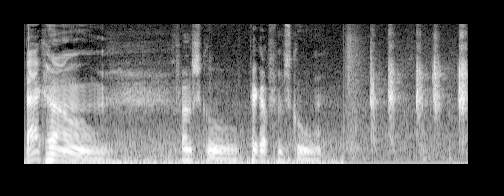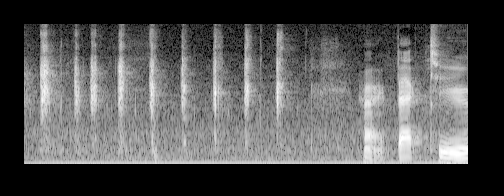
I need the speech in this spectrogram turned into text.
Back home from school. Pick up from school. All right, back to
